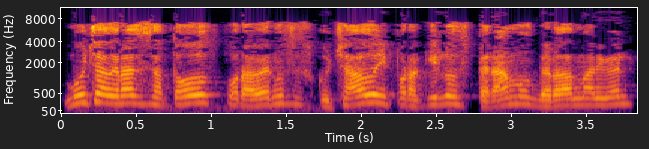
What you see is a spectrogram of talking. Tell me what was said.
Muchas gracias a todos por habernos escuchado y por aquí los esperamos, ¿verdad, Maribel?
